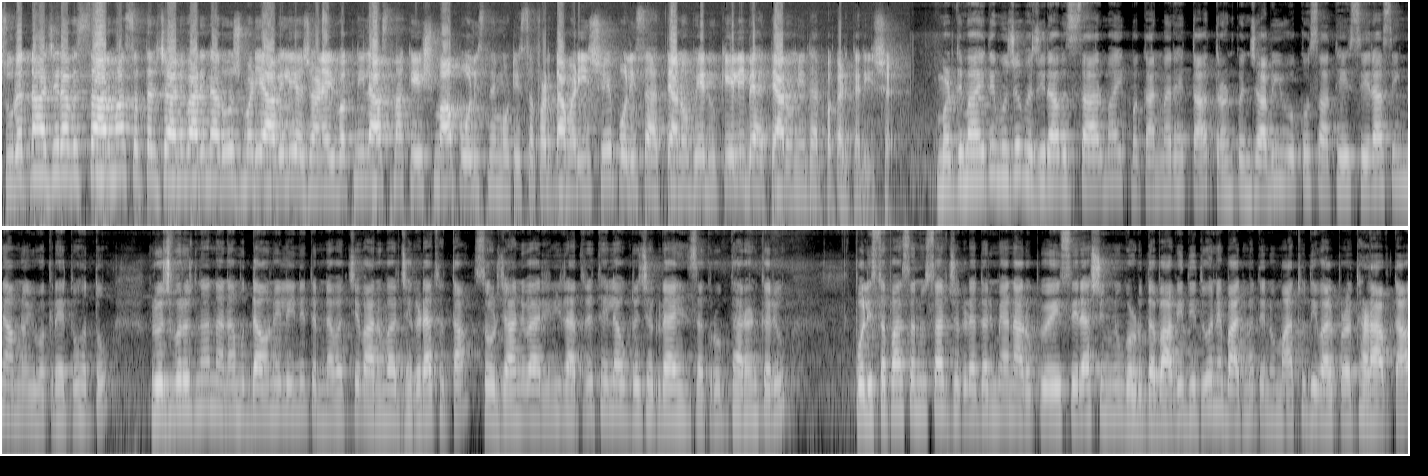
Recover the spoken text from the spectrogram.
સુરતના હજીરા વિસ્તારમાં સત્તર જાન્યુઆરીના રોજ મળી આવેલી અજાણ્યા યુવકની લાશના કેસમાં પોલીસને મોટી સફળતા મળી છે. પોલીસે હત્યાનો ભેદ ઉકેલી બે હત્યારોની ધરપકડ કરી છે. મળતી માહિતી મુજબ હજીરા વિસ્તારમાં એક મકાનમાં રહેતા ત્રણ પંજાબી યુવકો સાથે સેરાસિંહ નામનો યુવક રહેતો હતો. રોજબરોજના નાના મુદ્દાઓને લઈને તેમના વચ્ચે વારંવાર ઝઘડા થતા સોળ જાન્યુઆરીની રાત્રે થયેલા ઉગ્ર ઝઘડાએ હિંસક રૂપ ધારણ કર્યું. પોલીસ તપાસ અનુસાર ઝઘડા દરમિયાન આરોપીઓએ સેરાસિંહનું ગળું દબાવી દીધું અને બાદમાં તેનું માથું દિવાલ પર થડાવતા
